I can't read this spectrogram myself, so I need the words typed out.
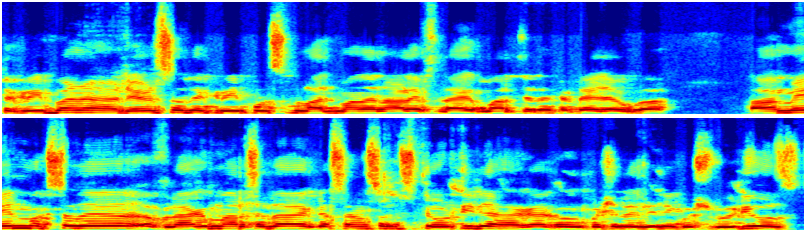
ਤਕਰੀਬਨ 150 ਦੇ ਕਰੀਬ ਪੁਲਿਸ ਮੁਲਾਜ਼ਮਾਂ ਦੇ ਨਾਲ ਇਹ ਫਲੈਗ ਮਾਰਚ ਦਾ ਕੱਢਿਆ ਜਾਊਗਾ। ਮੇਨ ਮਕਸਦ ਫਲੈਗ ਮਾਰਚ ਦਾ ਇੱਕ ਸੈਂਸ ਆਫ ਸਿਕਿਉਰਿਟੀ ਦਾ ਹੈਗਾ, ਕਿਉਂਕਿ ਪਿਛਲੇ ਦਿਨੀ ਕੁਝ ਵੀਡੀਓਜ਼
